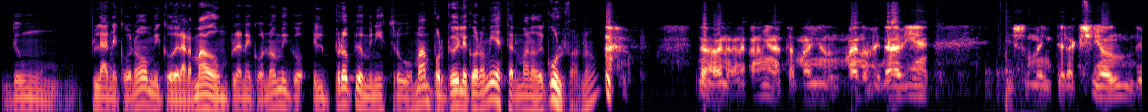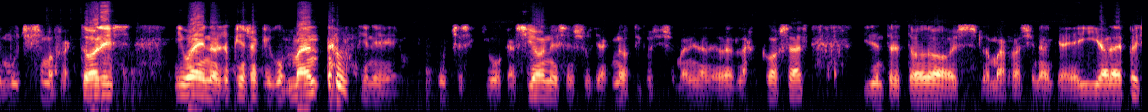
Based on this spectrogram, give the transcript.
de un plan económico, del armado de un plan económico, el propio ministro Guzmán, porque hoy la economía está en manos de Culfa, ¿no? No, no, la economía no está en manos de nadie, es una interacción de muchísimos factores, y bueno, yo pienso que Guzmán tiene muchas equivocaciones en sus diagnósticos y su manera de ver las cosas, y dentro de todo es lo más racional que hay. Ahí. Ahora después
